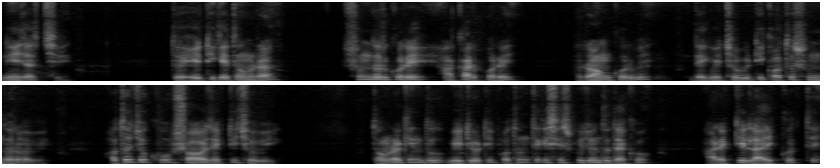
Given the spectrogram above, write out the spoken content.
নিয়ে যাচ্ছে। তো এটিকে তোমরা সুন্দর করে আঁকার পরে রং করবে, দেখবে ছবিটি কত সুন্দর হবে। অথচ খুব সহজ একটি ছবি। তোমরা কিন্তু ভিডিওটি প্রথম থেকে শেষ পর্যন্ত দেখো আর একটি লাইক করতে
